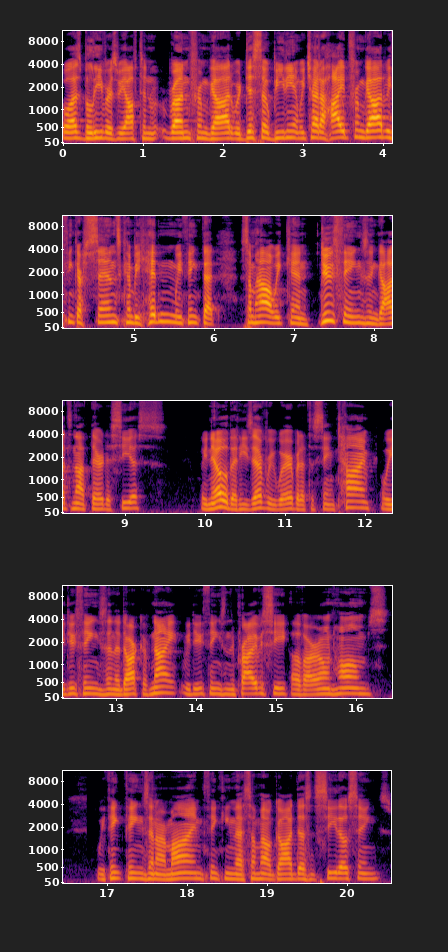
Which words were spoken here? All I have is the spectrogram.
Well, as believers, we often run from God. We're disobedient. We try to hide from God. We think our sins can be hidden. We think that somehow we can do things and God's not there to see us. We know that He's everywhere, but at the same time, we do things in the dark of night. We do things in the privacy of our own homes. We think things in our mind, thinking that somehow God doesn't see those things.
